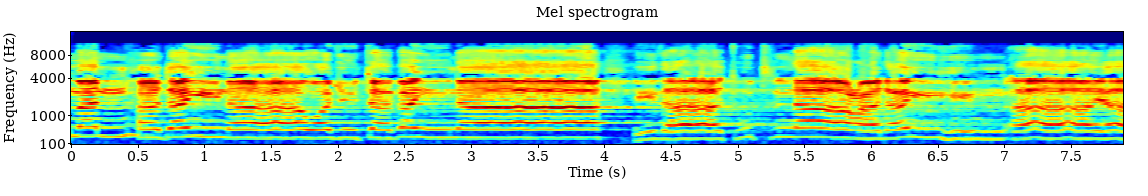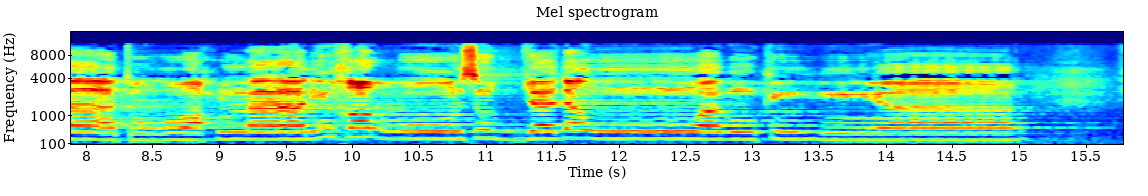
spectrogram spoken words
وممن هدينا واجتبينا إذا تتلى عليهم آيات الرحمن خروا سجدا وبكيا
